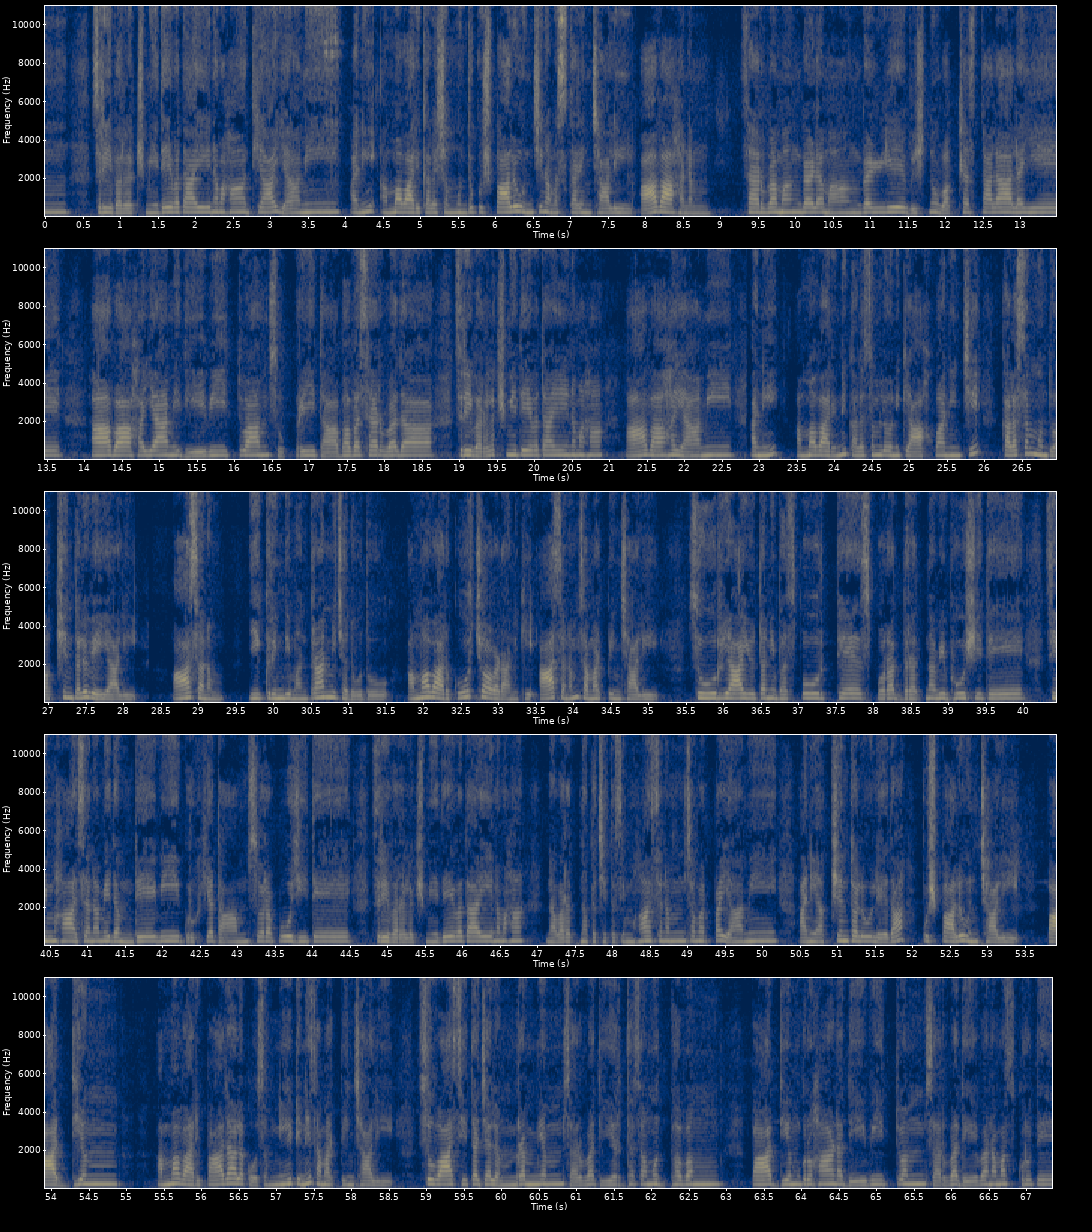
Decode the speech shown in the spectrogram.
శ్రీ వరలక్ష్మీ దేవతాయే నమ ధ్యాయామి అని అమ్మవారి కలశం ముందు పుష్పాలు ఉంచి నమస్కరించాలి ఆవాహనం సర్వమంగళమాంగళ్యే విష్ణువక్షస్థలాలయే ఆవాహయామి దేవీ త్వాం సుప్రీతా భవ సర్వదా శ్రీ వరలక్ష్మీదేవతాయే నమ ఆవాహయామి అని అమ్మవారిని కలసంలోనికి ఆహ్వానించి కలశం ముందు అక్షింతలు వేయాలి. ఆసనం. ఈ క్రింది మంత్రాన్ని చదువుతూ అమ్మవారు కూర్చోవడానికి ఆసనం సమర్పించాలి. సూర్యాయుత నిభస్ఫూర్తే స్ఫురద్రత్న విభూషితే సింహాసనమిదం దేవీ గృహ్యతాం సురపూజితే శ్రీవరలక్ష్మీదేవతాయే నమ నవరత్నకచిత సింహాసనం సమర్పయామి అని అక్షింతలు లేదా పుష్పాలు ఉంచాలి। పాద్యం అమ్మవారి పాదాల కోసం నీటిని సమర్పించాలి। సువాసిత జలం రమ్యం సర్వతీర్థ సముద్భవం। పాద్యం గృహాణ దేవీత్వం సర్వదేవ నమస్కృతే.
